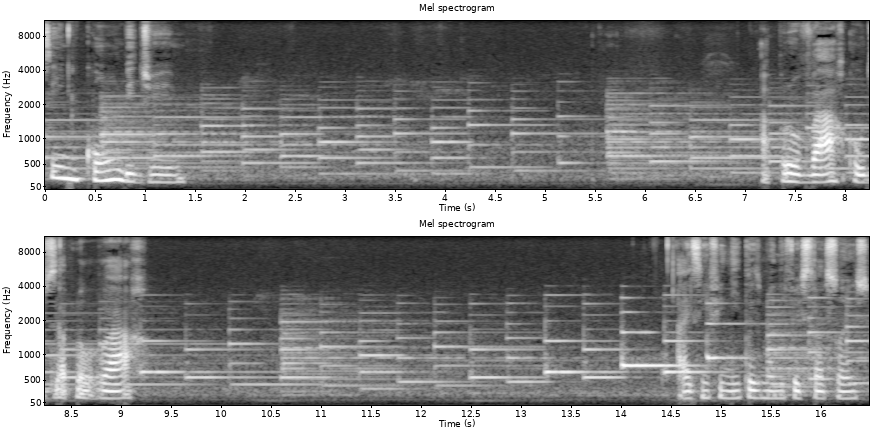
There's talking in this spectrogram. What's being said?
Se incumbe de aprovar ou desaprovar as infinitas manifestações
